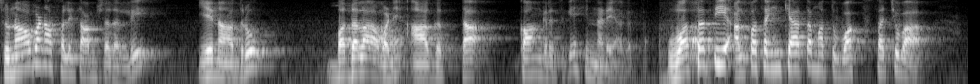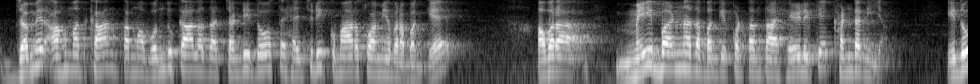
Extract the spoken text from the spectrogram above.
ಚುನಾವಣಾ ಫಲಿತಾಂಶದಲ್ಲಿ ಏನಾದರೂ ಬದಲಾವಣೆ ಆಗುತ್ತಾ? ಕಾಂಗ್ರೆಸ್ಗೆ ಹಿನ್ನಡೆಯಾಗುತ್ತೆ? ವಸತಿ, ಅಲ್ಪಸಂಖ್ಯಾತ ಮತ್ತು ವಕ್ಫ್ ಸಚಿವ ಜಮೀರ್ ಅಹಮದ್ ಖಾನ್ ತಮ್ಮ ಒಂದು ಕಾಲದ ಚಡ್ಡಿ ದೋಸ್ತ್ ಎಚ್ ಡಿ ಕುಮಾರಸ್ವಾಮಿ ಅವರ ಬಗ್ಗೆ, ಅವರ ಮೈ ಬಣ್ಣದ ಬಗ್ಗೆ ಕೊಟ್ಟಂತಹ ಹೇಳಿಕೆ ಖಂಡನೀಯ. ಇದು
